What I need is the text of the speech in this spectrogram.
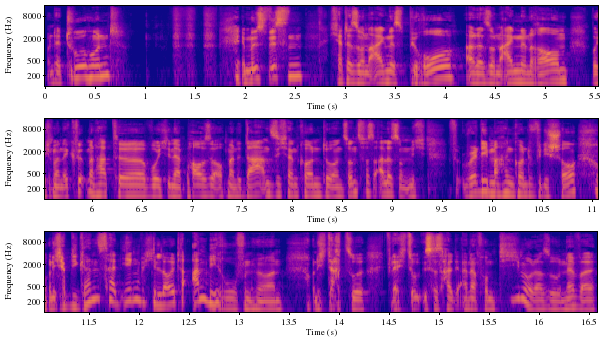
Und der Tourhund, Ihr müsst wissen, ich hatte so ein eigenes Büro oder so einen eigenen Raum, wo ich mein Equipment hatte, wo ich in der Pause auch meine Daten sichern konnte und sonst was alles und mich ready machen konnte für die Show. Und ich habe die ganze Zeit irgendwelche Leute Andi rufen hören. Und ich dachte so, vielleicht ist das halt einer vom Team oder so, ne? Weil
